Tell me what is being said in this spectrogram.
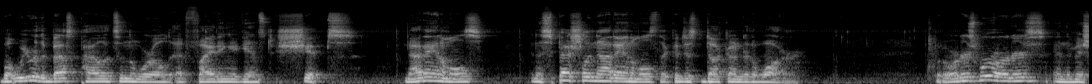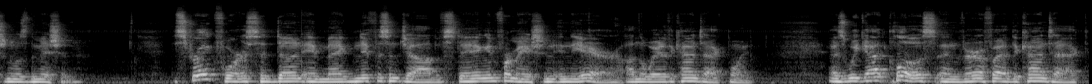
but we were the best pilots in the world at fighting against ships, not animals, and especially not animals that could just duck under the water. But orders were orders, and the mission was the mission. The strike force had done a magnificent job of staying in formation in the air on the way to the contact point. As we got close and verified the contact,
